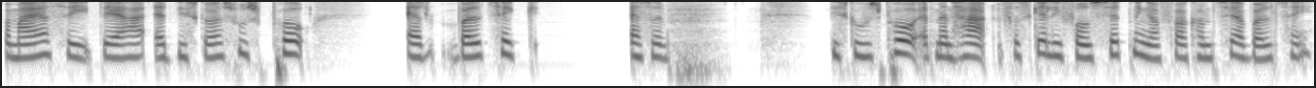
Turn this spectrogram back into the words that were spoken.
for mig at se, det er, at vi skal også huske på, at voldtægt, altså, vi skal huske på, at man har forskellige forudsætninger for at komme til at voldtage.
